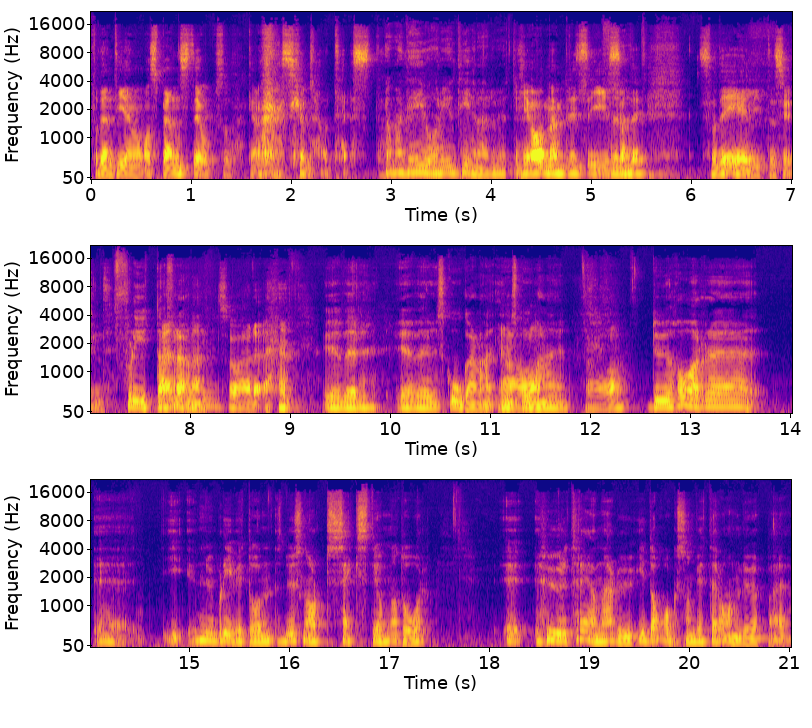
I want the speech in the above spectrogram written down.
på den tiden man var spänstig också kanske skulle ha testat. Ja men det är ju orienterare vet du. Ja men precis, så att- det, så det är lite synd. Flyta Men, fram men så är det. över, över skogarna, Ja. skogarna. Ja, Du har eh, eh, nu blivit då, du är snart 60 om något år. Eh, hur tränar du idag som veteranlöpare?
